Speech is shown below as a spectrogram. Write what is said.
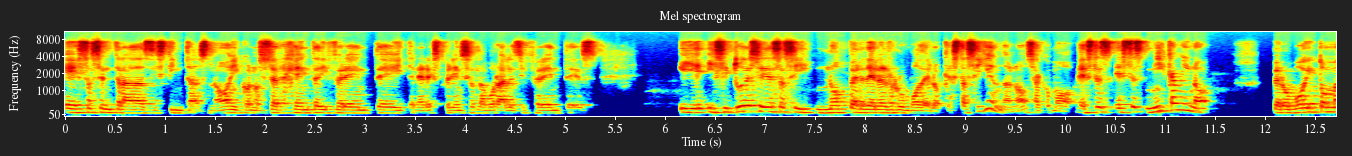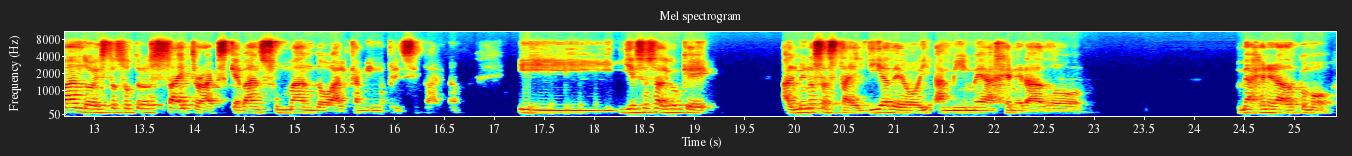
esas entradas distintas, ¿no? Y conocer gente diferente y tener experiencias laborales diferentes. Y, si tú decides así, no perder el rumbo de lo que estás siguiendo, ¿no? O sea, como este es, este es mi camino, pero voy tomando estos otros side tracks que van sumando al camino principal, ¿no? Y, y eso es algo que, al menos hasta el día de hoy, a mí me ha generado, me ha generado como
